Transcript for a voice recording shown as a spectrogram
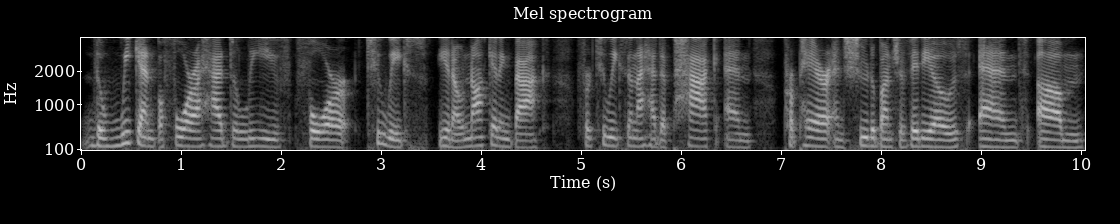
the weekend before I had to leave for two weeks. You know, not getting back for two weeks, and I had to pack and prepare and shoot a bunch of videos and um,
